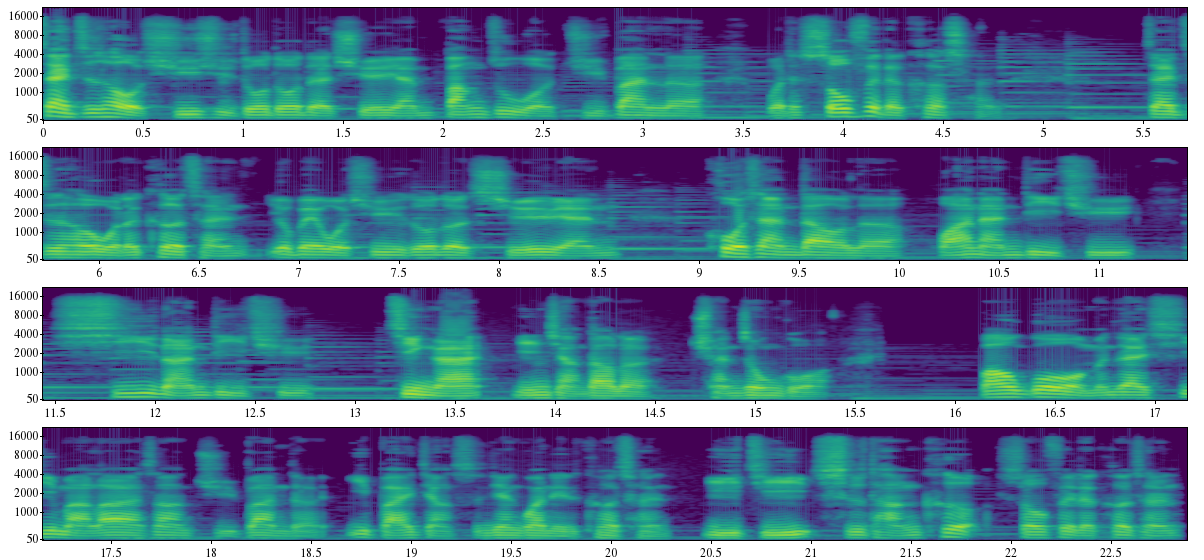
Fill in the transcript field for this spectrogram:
再之后，许许多多的学员帮助我举办了我的收费的课程。再之后，我的课程又被我许许多的学员扩散到了华南地区、西南地区，进而影响到了全中国。包括我们在喜马拉雅上举办的一百讲时间管理的课程，以及十堂课收费的课程，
